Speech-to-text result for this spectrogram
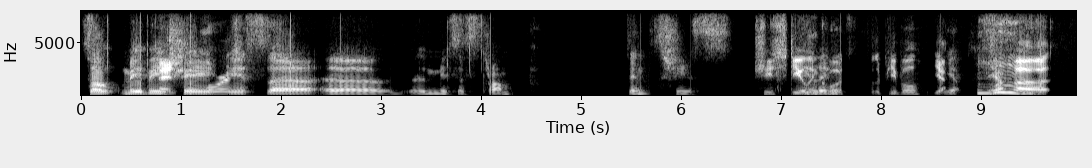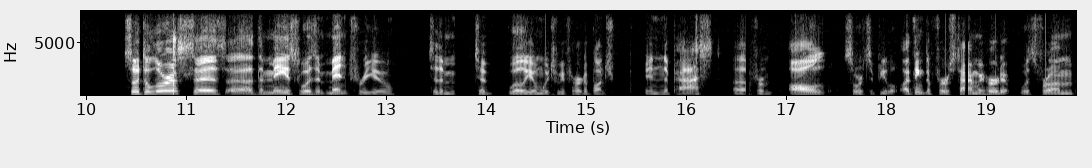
So maybe And she Dolores- is uh, uh, Mrs. Trump, since she's She's stealing Stealing. quotes from other people. Yeah. Yeah. yeah. Uh, so Dolores says uh, the maze wasn't meant for you to the to William, which we've heard a bunch in the past uh, from all sorts of people. I think the first time we heard it was from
